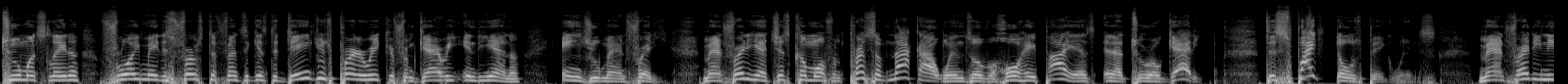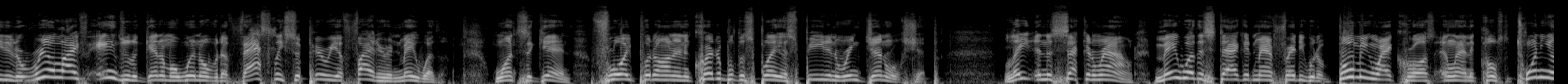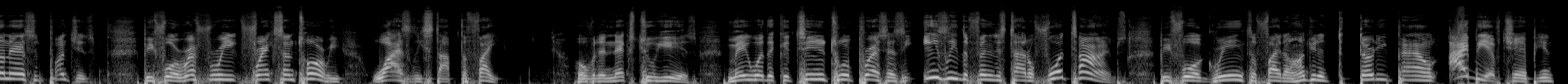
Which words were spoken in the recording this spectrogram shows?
Two months later, Floyd made his first defense against the dangerous Puerto Rican from Gary, Indiana, Angel Manfredy. Manfredy had just come off impressive knockout wins over Jorge Paez and Arturo Gatti. Despite those big wins, Manfredy needed a real life angel to get him a win over the vastly superior fighter in Mayweather. Once again, Floyd put on an incredible display of speed and ring generalship. Late in the second round, Mayweather staggered Manfredy with a booming right cross and landed close to 20 unanswered punches before referee Frank Santore wisely stopped the fight. Over the next two years, Mayweather continued to impress as he easily defended his title four times before agreeing to fight 130 pound IBF champion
